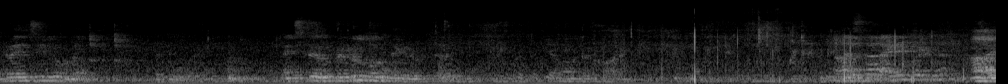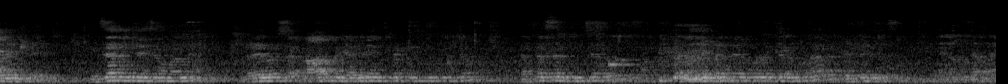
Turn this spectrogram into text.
కార్లోనే క్రైమ్ సీన్ లో ఉండాలి నెక్స్ట్ పెట్రోల్ బంక్ దగ్గర ఎగ్జామిన్ చేసాం వాళ్ళని డ్రైవర్స్ కార్లు ఎవరి ఇన్స్పెక్టర్ చూపించాం ఎఫ్ఎస్ఎల్ చూసారు ఏ పని కూడా వచ్చారు కూడా డిఫెన్స్ చేశారు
